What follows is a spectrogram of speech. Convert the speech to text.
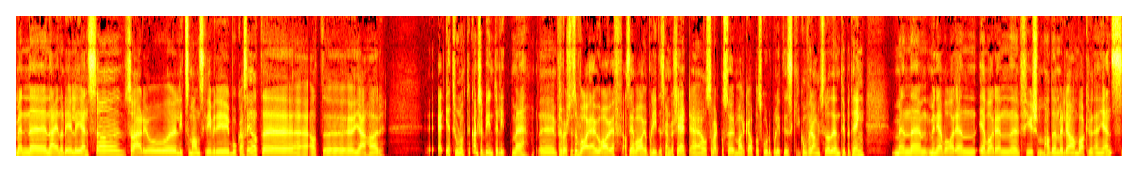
Men eh, nei, når det gjelder Jens, så, så, er det jo litt som han skriver i boka si, at, eh, at eh, jeg har jeg, jeg, tror nok det kanskje begynte litt med For det første så var jeg jo AUF. Altså jeg var jo politisk engasjert. Jeg har også vært på Sørmarka på skolepolitiske konferanser og den type ting. Men, eh, men jeg, var en, jeg, var en, fyr som hadde en veldig annen bakgrunn enn Jens,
